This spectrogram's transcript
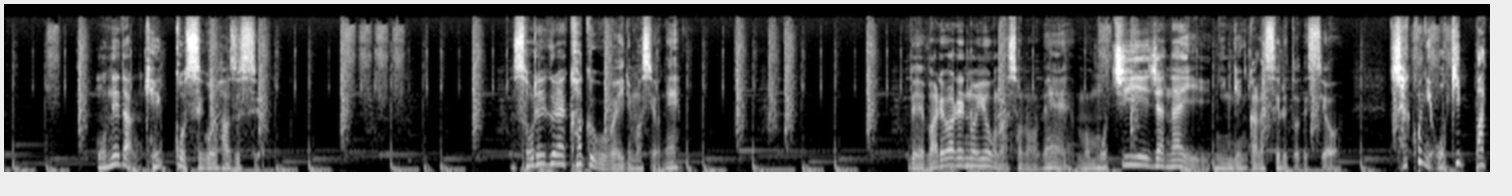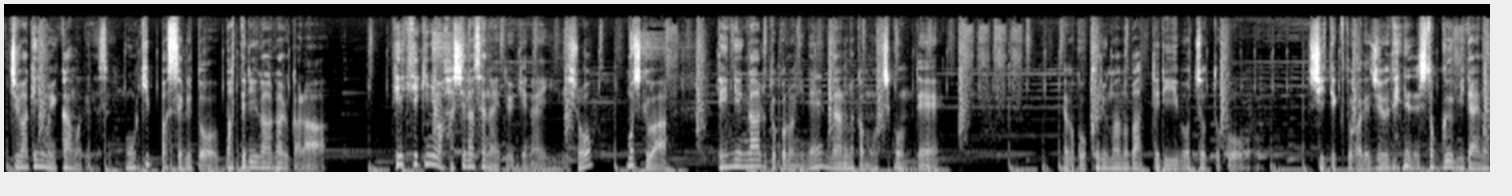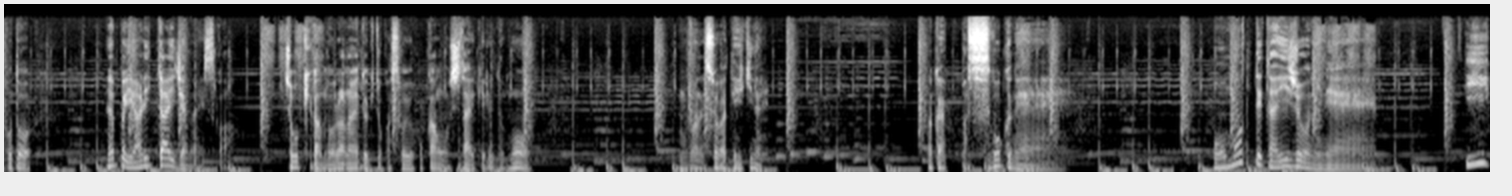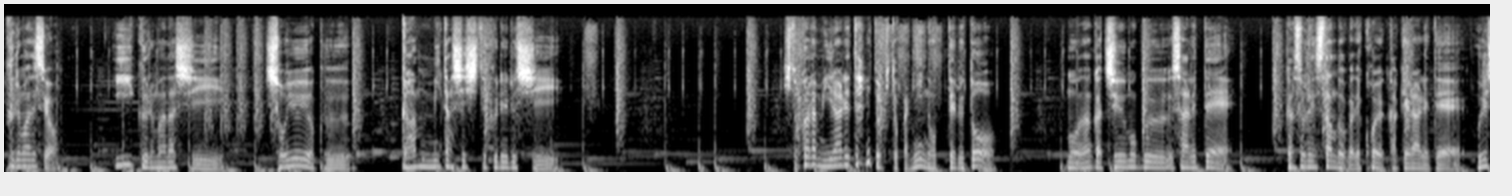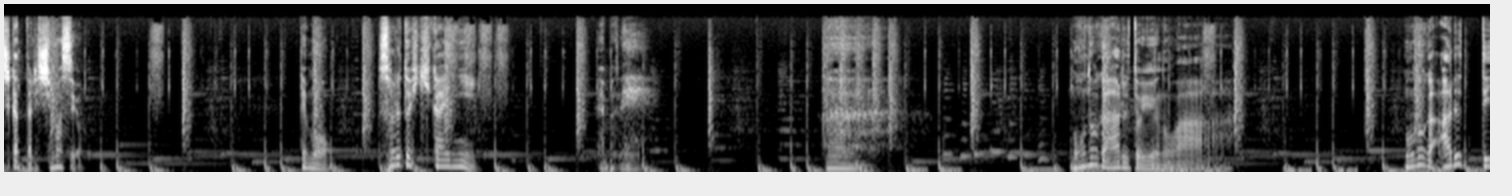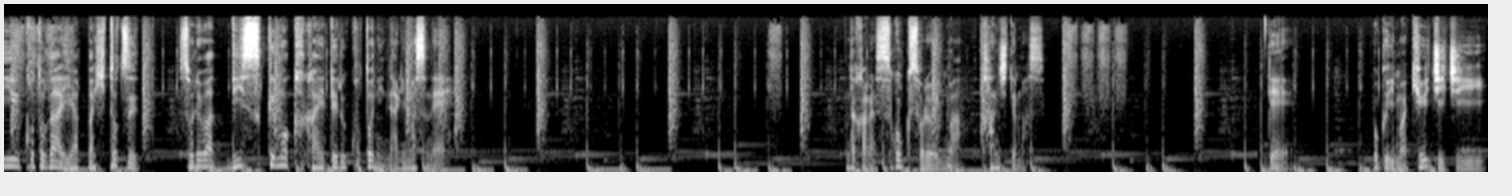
お値段結構すごいはずっすよ。それぐらい覚悟がいりますよね。で我々のようなそのねもう持ち家じゃない人間からするとですよ車庫に置きっぱっちゅうわけにもいかんわけですよ。置きっぱするとバッテリーが上がるから定期的には走らせないといけないでしょ？もしくは電源があるところにね何らか持ち込んでやっぱこう車のバッテリーをちょっとこう CTEC とかで充電しとくみたいなことを やっぱやりたいじゃないですか。長期間乗らない時とかそういう保管をしたいけれども。まあねそれができない。なんかやっぱすごくね思ってた以上にねいい車ですよ。いい車だし所有欲ガン満たししてくれるし人から見られたい時とかに乗ってるともうなんか注目されてガソリンスタンドとかで声かけられて嬉しかったりしますよ。でもそれと引き換えにやっぱねうん物があるというのは物があるっていうことがやっぱ一つそれはディスクも抱えてることになりますね。だからすごくそれを今感じてます。で僕今911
